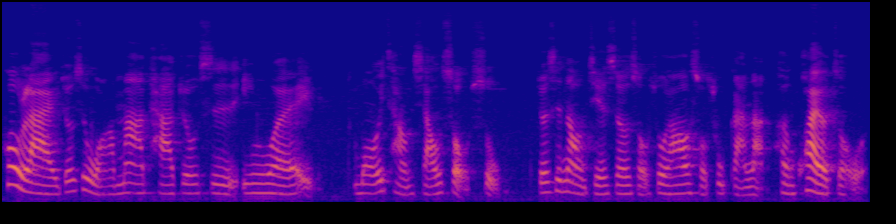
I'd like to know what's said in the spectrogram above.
后来就是我阿嬷，她就是因为某一场小手术，就是那种结石手术，然后手术感染，很快的走了。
